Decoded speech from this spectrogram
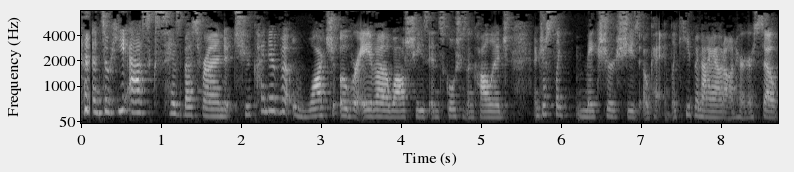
and so he asks his best friend to kind of watch over Ava while she's in school, she's in college, and just like make sure she's okay, like keep an eye out on her. So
